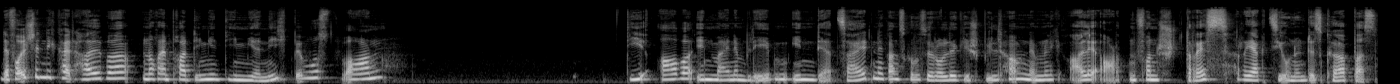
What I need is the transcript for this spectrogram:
Der Vollständigkeit halber noch ein paar Dinge, die mir nicht bewusst waren, die aber in meinem Leben in der Zeit eine ganz große Rolle gespielt haben, nämlich alle Arten von Stressreaktionen des Körpers.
